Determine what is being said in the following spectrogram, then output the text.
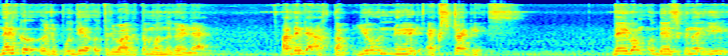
നിനക്ക് ഒരു പുതിയ ഉത്തരവാദിത്തം വന്നു കഴിഞ്ഞാൽ അതിന്റെ അർത്ഥം യു നീഡ് എക്സ്ട്രാ ഗേസ് ദൈവം ഉദ്ദേശിക്കുന്ന ഈ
